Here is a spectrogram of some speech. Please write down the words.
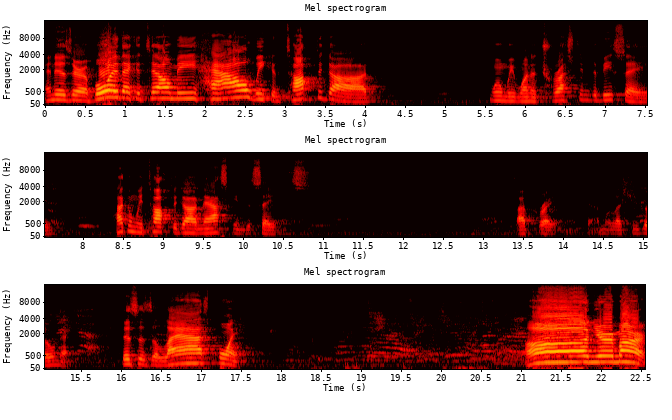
And is there a boy that could tell me how we can talk to God when we want to trust Him to be saved? How can we talk to God and ask Him to save us? I pray. Okay, I'm going to let you go next. This is the last point. On your mark.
